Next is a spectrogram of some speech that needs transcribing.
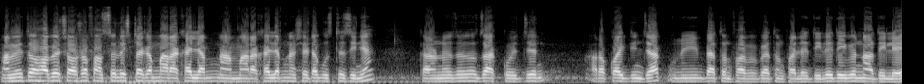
আমি তো হবে ছশো পাঁচচল্লিশ টাকা মারা খাইলাম, না, মারা খাইলাম না, সেটা বুঝতেছি না। কারণ জন্য যাক কইছেন আরও কয়েকদিন যাক, উনি বেতন পাবে বেতন পাইলে দিলে দিবে, না দিলে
